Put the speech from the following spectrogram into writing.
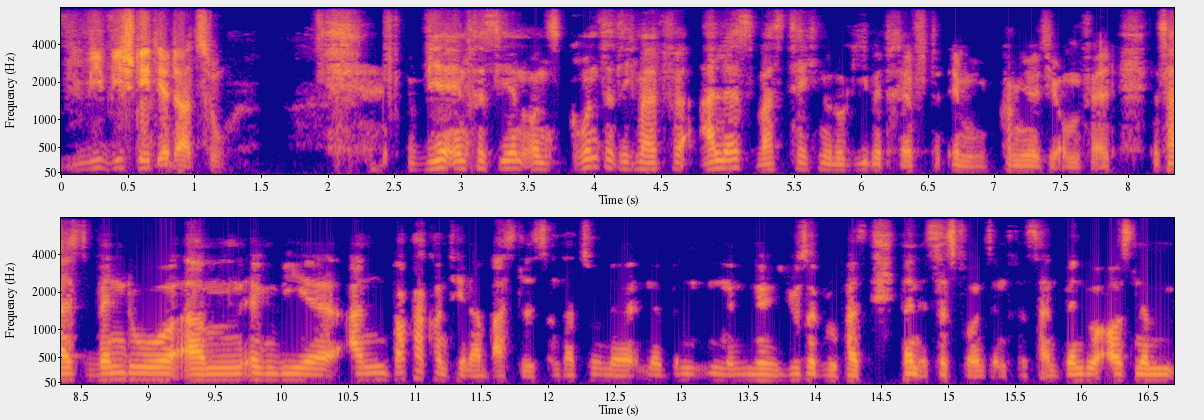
wie, wie steht ihr dazu? Wir interessieren uns grundsätzlich mal für alles, was Technologie betrifft im Community-Umfeld. Das heißt, wenn du ähm, irgendwie an Docker-Container bastelst und dazu eine, eine, eine User Group hast, dann ist das für uns interessant. Wenn du aus einem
